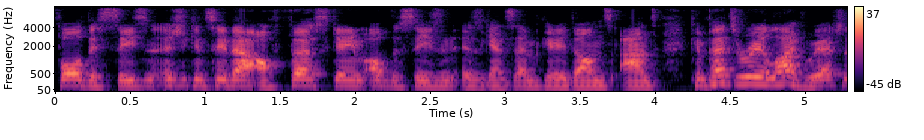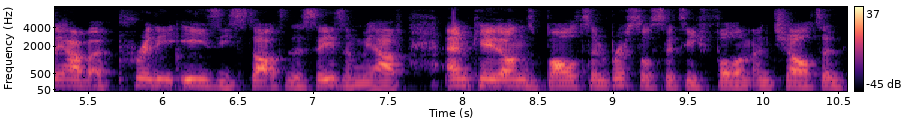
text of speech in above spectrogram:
for this season. As you can see there, our first game of the season is against MK Dons, and compared to real life, we actually have a pretty easy start to the season. We have MK Dons, Bolton, Bristol City, Fulham, and Charlton.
